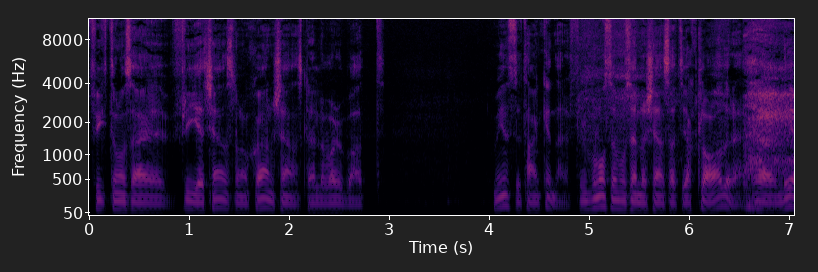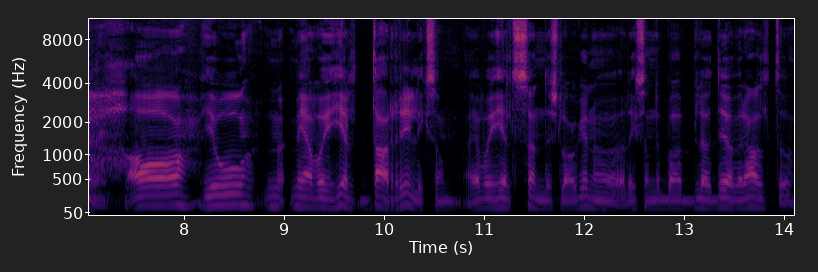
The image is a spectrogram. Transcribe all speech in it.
fick du någon så här frihetskänsla, någon skön känsla eller var det bara att Minns du tanken där? För på något sätt måste ändå kännas att jag klarade det här, jag lever. Ja, jo, men jag var ju helt darrig liksom. Jag var ju helt sönderslagen och liksom det bara blödde överallt och...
